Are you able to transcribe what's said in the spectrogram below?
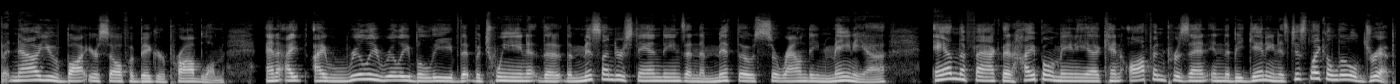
But now you've bought yourself a bigger problem. And I, I really, really believe that between the, the misunderstandings and the mythos surrounding mania and the fact that hypomania can often present in the beginning as just like a little drip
